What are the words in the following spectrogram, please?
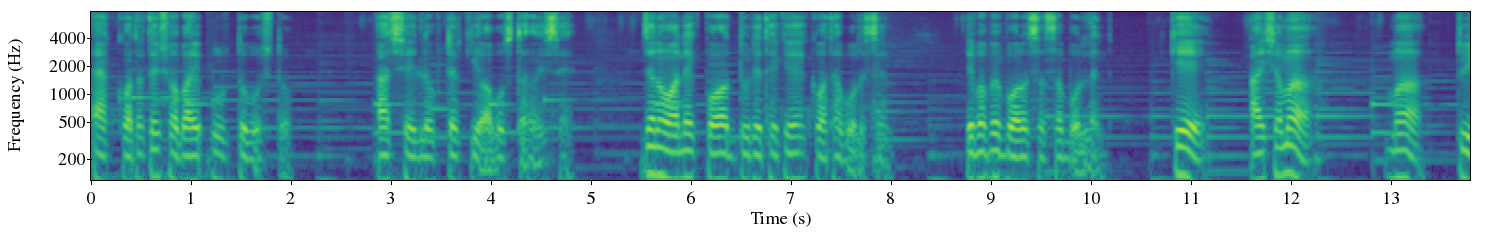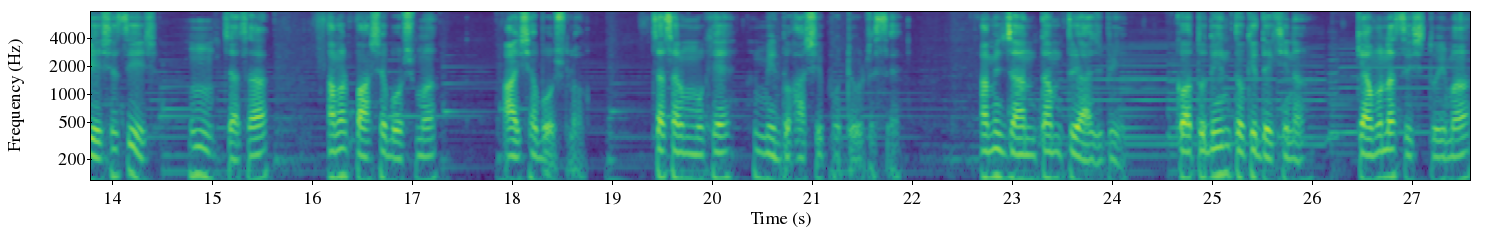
এক কথাতে সবাই উঠতে বসতো আর সেই লোকটার কি অবস্থা হয়েছে? যেন অনেক পথ দূরে থেকে কথা বলেছেন। এভাবে বড় চাচা বললেন, কে? আয়সা মা? মা, তুই এসেছিস? হুম, চাচা। আমার পাশে বস মা। আয়সা বসল। চাচার মুখে মৃদু হাসি ফুটে উঠেছে। আমি জানতাম তুই আসবি। কতদিন তোকে দেখি না। কেমন আছিস তুই মা?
